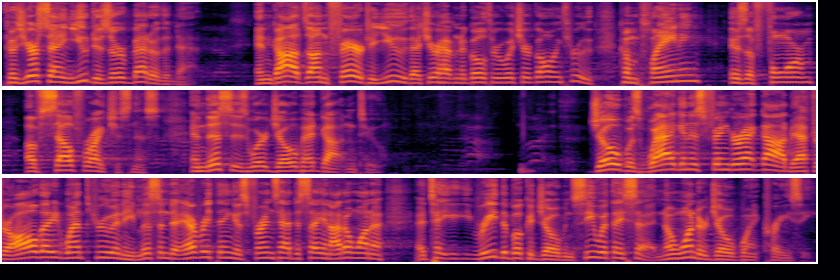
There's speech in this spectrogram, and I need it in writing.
Because you're saying you deserve better than that. And God's unfair to you that you're having to go through what you're going through. Complaining is a form of self righteousness. And this is where Job had gotten to. Job was wagging his finger at God after all that he'd went through and he listened to everything his friends had to say and I don't want to uh, read the book of Job and see what they said. No wonder Job went crazy.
